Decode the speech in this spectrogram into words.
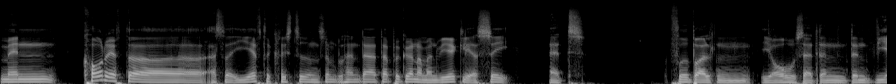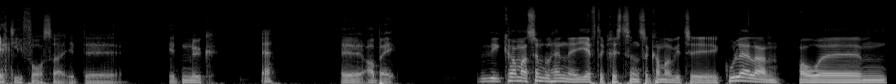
Men kort efter, altså i efterkrigstiden simpelthen, der, der begynder man virkelig at se, at fodbolden i Aarhus, at den, den virkelig får sig et, øh, et nyk Ja. øh, opad. Vi kommer simpelthen øh, i efterkrigstiden, så kommer vi til guldalderen, og øh,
